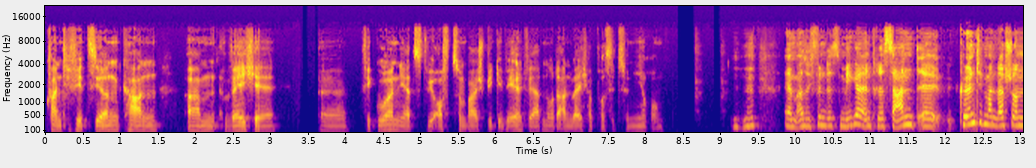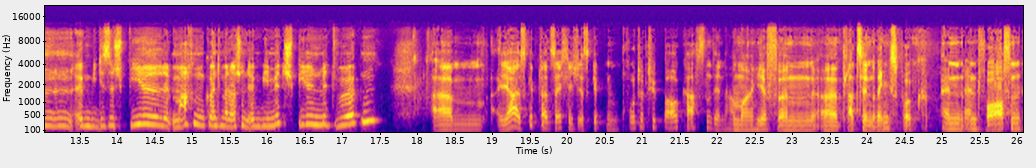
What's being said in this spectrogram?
quantifizieren kann, ähm, welche äh, Figuren jetzt wie oft zum Beispiel gewählt werden oder an welcher Positionierung. Mhm. Ähm, also ich finde es mega interessant. Äh, könnte man da schon irgendwie dieses Spiel machen? Könnte man da schon irgendwie mitspielen, mitwirken? Ähm, ja, es gibt tatsächlich, es gibt einen Prototyp-Baukasten, den haben wir hier für einen äh, Platz in Ringsburg en entworfen,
